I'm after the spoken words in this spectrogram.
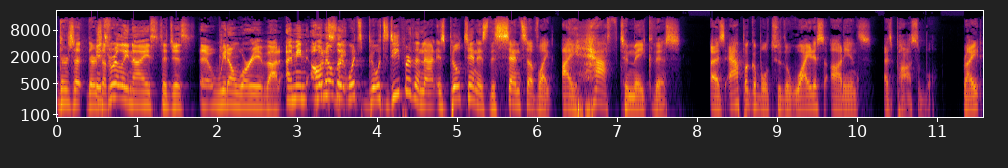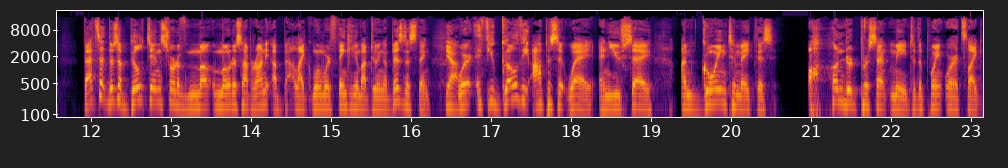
there's a there's It's a really nice to just uh, we don't worry about it. I mean, Well, no, honestly, but what's what's deeper than that is built in is the sense of like I have to make this as applicable to the widest audience as possible, right? That's a, there's a built-in sort of mo- modus operandi about like when we're thinking about doing a business thing, Yeah. Where if you go the opposite way and you say I'm going to make this hundred percent me to the point where it's like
